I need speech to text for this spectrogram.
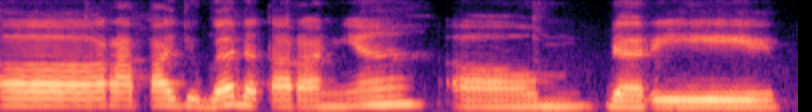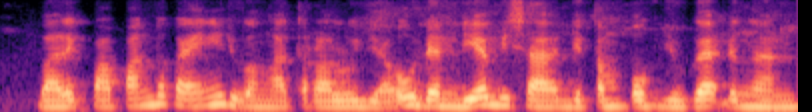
eh, rata juga datarannya Em, dari Balikpapan tuh kayaknya juga nggak terlalu jauh dan dia bisa ditempuh juga dengan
